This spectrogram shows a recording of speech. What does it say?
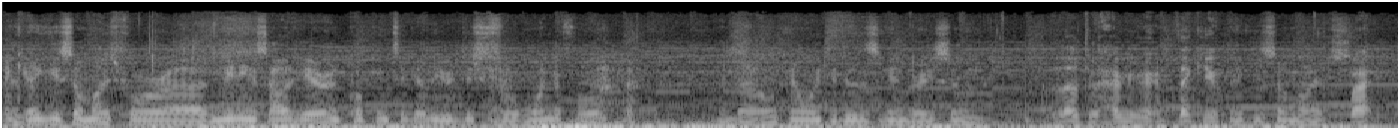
And Thank thank you. you so much for uh, meeting us out here and cooking together. Your dishes were wonderful. and uh, we can't wait to do this again very soon. I'd love to have you here. Thank you. Thank you so much. Bye-bye.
